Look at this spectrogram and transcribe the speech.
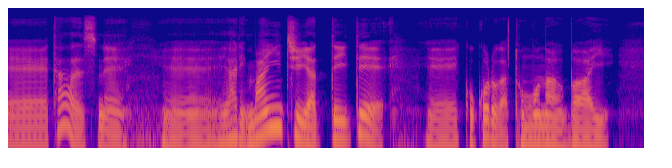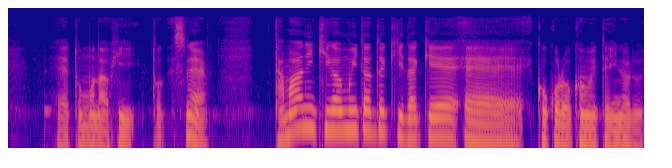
えー、ただですね、えー、やはり毎日やっていて、えー、心が伴う場合、え伴う日とですね、たまに気が向いた時だけ、え心を込めて祈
